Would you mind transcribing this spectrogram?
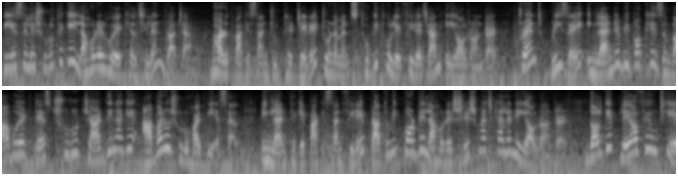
পিএসএল এ শুরু থেকেই লাহোরের হয়ে খেলছিলেন রাজা। ভারত পাকিস্তান যুদ্ধের জেরে টুর্নামেন্ট স্থগিত হলে ফিরে যান এই অলরাউন্ডার ট্রেন্ট ব্রিজে ইংল্যান্ডের বিপক্ষে জিম্বাবুয়ের টেস্ট শুরুর চার দিন আগে আবারও শুরু হয় পিএসএল। ইংল্যান্ড থেকে পাকিস্তান ফিরে প্রাথমিক পর্বে লাহোরের শেষ ম্যাচ খেলেন এই অলরাউন্ডার দলকে প্লে অফে উঠিয়ে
